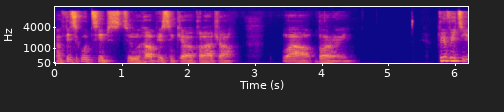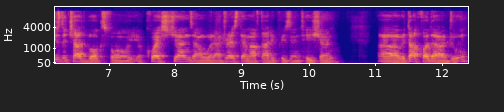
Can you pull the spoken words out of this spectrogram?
and physical tips to help you secure collateral while borrowing. Feel free to use the chat box for your questions and we'll address them after the presentation. Uh, without further ado,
